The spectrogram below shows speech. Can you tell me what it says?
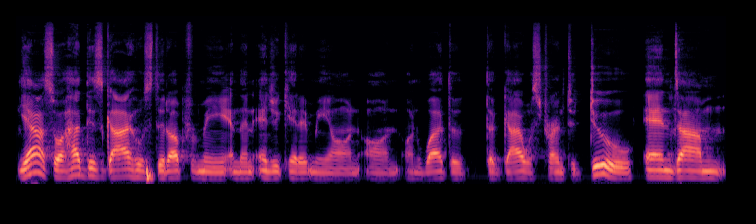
yeah, so I had this guy who stood up for me and then educated me on on on what the the guy was trying to do. And um,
